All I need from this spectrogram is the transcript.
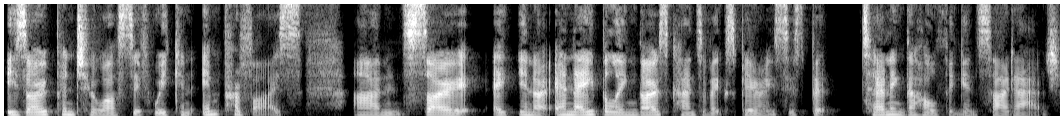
is open to us if we can improvise. Um, so eh, you know, enabling those kinds of experiences, but turning the whole thing inside out.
